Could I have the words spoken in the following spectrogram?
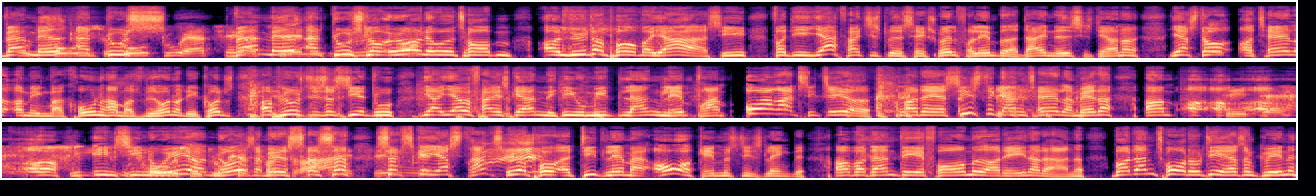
Hvad med, at du, du er til hvad at med, at du slår ørerne ud, Torben, og lytter på, hvad jeg har at sige? Fordi jeg er faktisk blevet seksuelt forlæmpet af dig nede i stjernerne. Jeg står og taler om Ingvar Kronhammers vidunderlige kunst, og pludselig så siger du, ja, jeg vil faktisk gerne hive mit lange lem frem. Ordret citeret. Og da jeg sidste gang taler med dig om at, og, er og, og insinuere noget som helst, så, så, så skal jeg straks høre på, at dit lem er over gennemsnitslængde, og hvordan det er formet, og det ene og det andet. Hvordan tror du, det er som kvinde?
